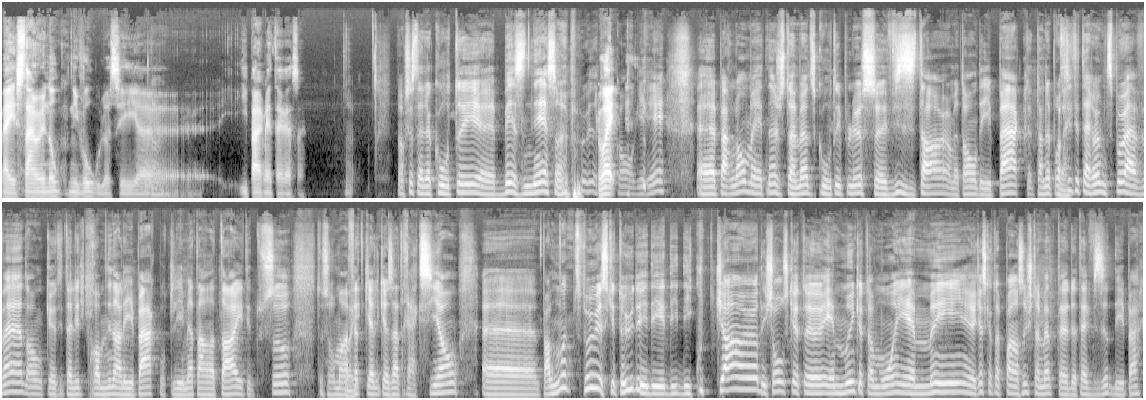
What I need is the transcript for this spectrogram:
ben, c'est à un autre niveau, là. C'est euh, hyper intéressant. Donc, ça, c'était le côté euh, business un peu de Ouais. congrès. Euh, parlons maintenant justement du côté plus euh, visiteur, mettons, des parcs. Tu en as profité, tu étais arrivé un petit peu avant, donc tu es allé te promener dans les parcs pour te les mettre en tête et tout ça. Tu as sûrement fait quelques attractions. Euh, Parle-moi un petit peu, est-ce que tu as eu des, des- des- des coups de cœur, des choses que tu as aimées, que tu as moins aimées? Qu'est-ce que tu as pensé justement de ta, de ta visite des parcs?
